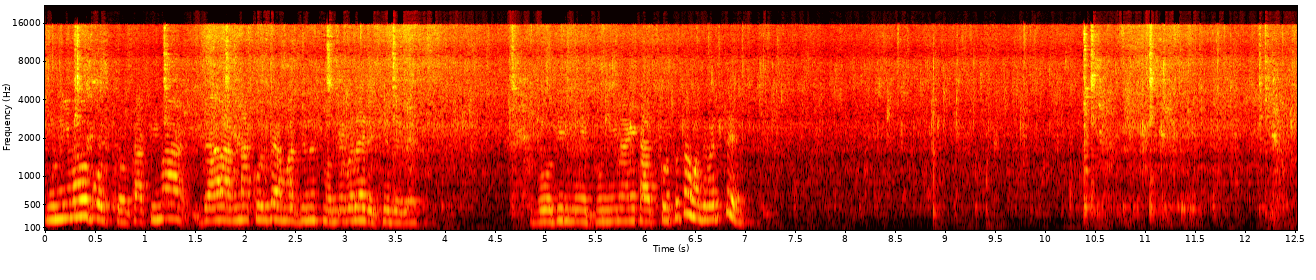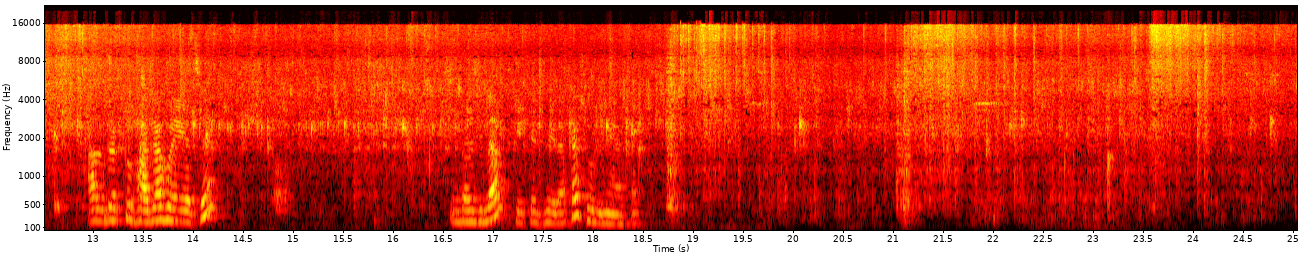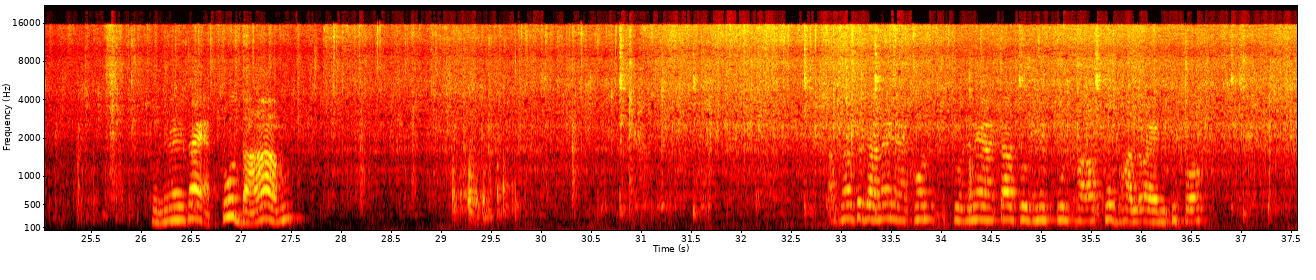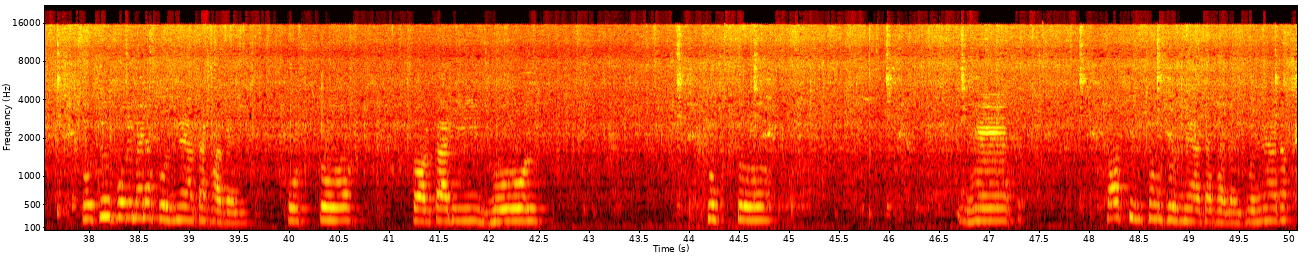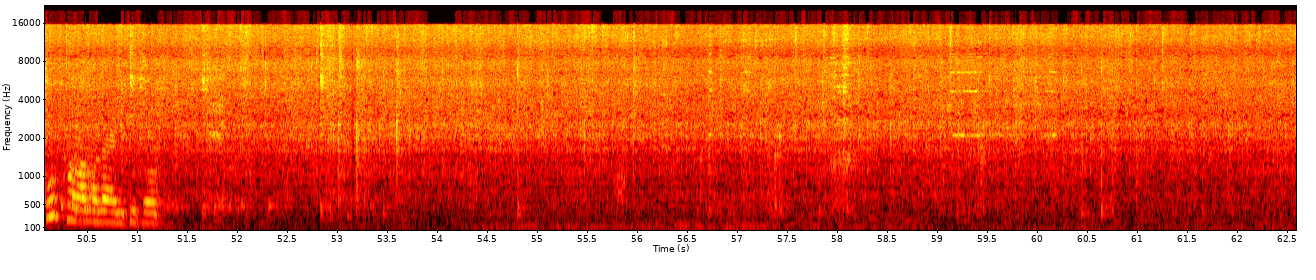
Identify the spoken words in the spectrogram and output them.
পূর্ণিমাও বলতো, কাকিমা যা রান্না করবে আমার জন্য সন্ধ্যেবেলায় রেখে দেবে। বৌদির মেয়ে পূর্ণিমায় কাজ করতো তো আমাদের বাড়িতে। আলুটা একটু ভাজা হয়ে গেছে। এবার দিলাম, কেটে ধুয়ে রাখা সজনে আটা সজনে আটা এত দাম। আপনারা তো জানেন এখন সজনে আটা সজনে ফুল খাওয়া খুব ভালো অ্যান্টিপক প্রচুর পরিমাণে সজনে আটা খাবেন। পোস্ত, তরকারি, ঝোল, শুক্তো। ঢেঁক সব কিছুর সঙ্গে সজনে আটা খাবেন সজনে আটা খুব খাওয়া ভালো অ্যান্টিপক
